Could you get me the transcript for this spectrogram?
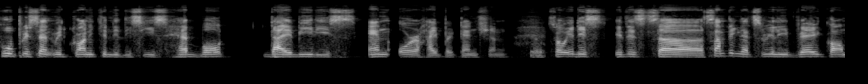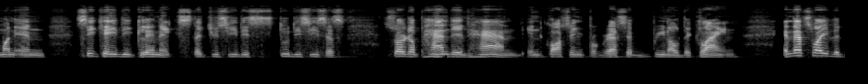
who present with chronic kidney disease have both diabetes and or hypertension yeah. so it is it is uh, something that's really very common in ckd clinics that you see these two diseases sort of hand in hand in causing progressive renal decline. And that's why the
